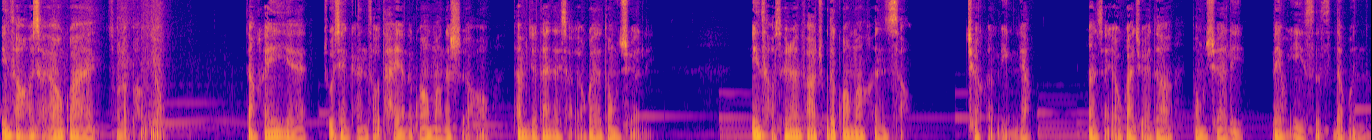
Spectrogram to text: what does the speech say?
银草和小妖怪做了朋友。当黑夜逐渐赶走太阳的光芒的时候，他们就待在小妖怪的洞穴里。银草虽然发出的光芒很小，却很明亮，让小妖怪觉得洞穴里没有一丝丝的温暖。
